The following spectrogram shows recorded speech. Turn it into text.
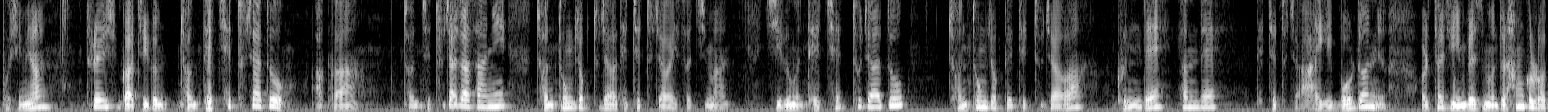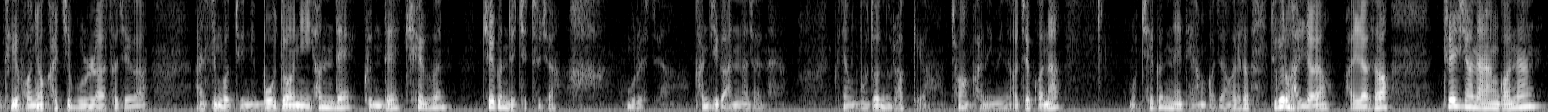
보시면 트레이싱가 지금 전 대체 투자도 아까 전체 투자 자산이 전통적 투자와 대체 투자가 있었지만 지금은 대체 투자도 전통적 대체 투자와 근대 현대 대체 투자 아 이게 모던 얼터너티브 인베스트먼트를 한글로 어떻게 번역할지 몰라서 제가 안 쓴 것도 있네 모던이 현대 근대 최근 최근 대체 투자 하, 모르겠어요 간지가 안 나잖아요. 그냥 모던으로 할게요. 정확한 의미는. 어쨌거나 뭐 최근에 대한 거죠. 그래서 두 개로 갈려요. 갈려서 트레디셔널한 거는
